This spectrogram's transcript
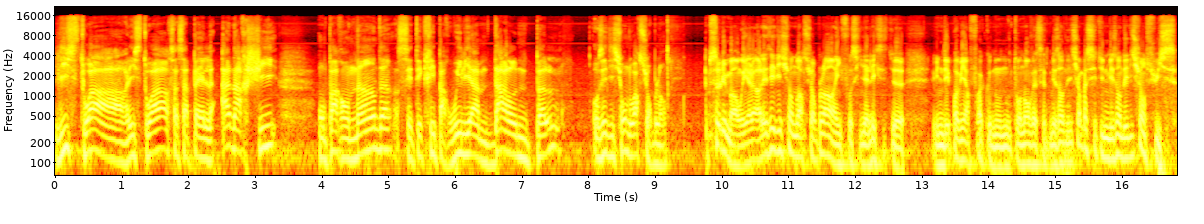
L'histoire. L'histoire, ça s'appelle Anarchie. On part en Inde. C'est écrit par William Dalrymple aux éditions Noir sur Blanc. Absolument, oui. Alors les éditions Noir sur Blanc, il faut signaler que c'est euh, une des premières fois que nous nous tournons vers cette maison d'édition, parce que c'est une maison d'édition suisse.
